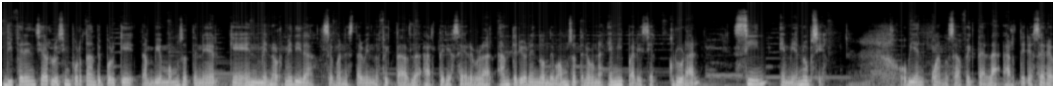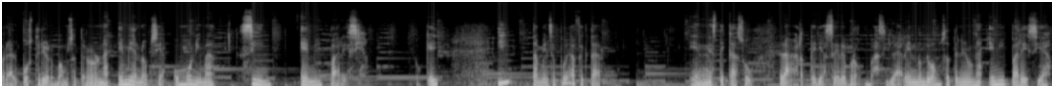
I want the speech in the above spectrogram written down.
Diferenciarlo es importante porque también vamos a tener que en menor medida se van a estar viendo afectadas la arteria cerebral anterior en donde vamos a tener una hemiparesia crural sin hemianopsia. O bien, cuando se afecta la arteria cerebral posterior, vamos a tener una hemianopsia homónima sin hemiparesia. ¿Ok? Y también se puede afectar, en este caso, la arteria cerebrovascular, en donde vamos a tener una hemiparesia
